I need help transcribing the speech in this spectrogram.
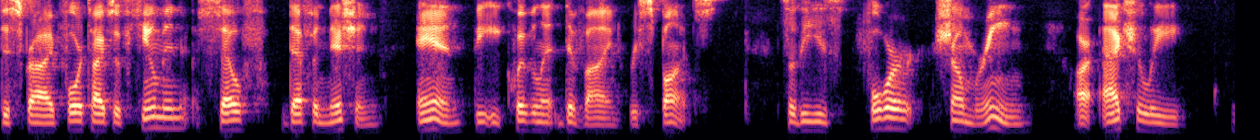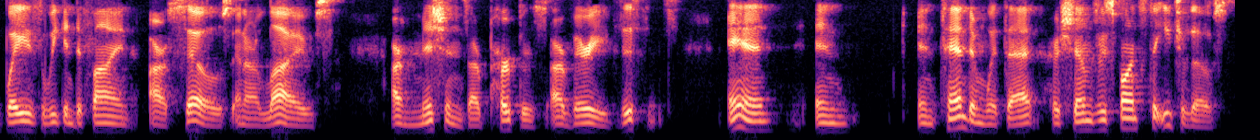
describe four types of human self definition and the equivalent divine response. So these four shomrim are actually ways that we can define ourselves and our lives, our missions, our purpose, our very existence. And in in tandem with that, Hashem's response to each of those.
